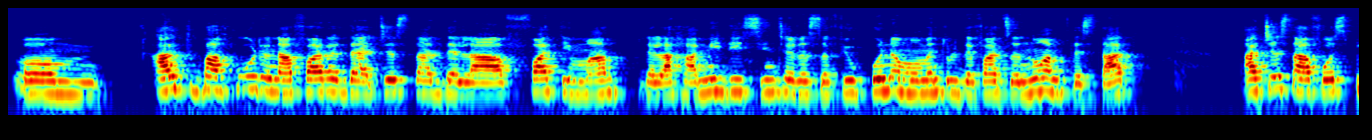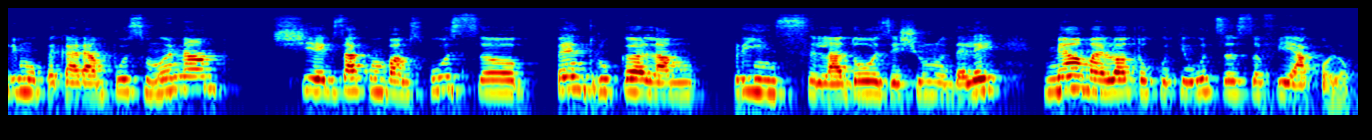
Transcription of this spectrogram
Um, alt bahur în afară de acesta de la Fatima, de la Hamidi, sinceră să fiu, până în momentul de față nu am testat. Acesta a fost primul pe care am pus mâna și exact cum v-am spus, uh, pentru că l-am prins la 21 de lei, mi-a mai luat o cutiuță să fie acolo.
